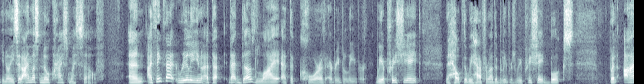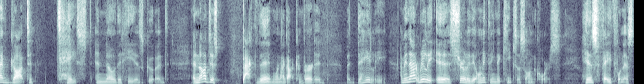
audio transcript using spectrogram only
You know, he said, I must know Christ myself. And I think that really, you know, at that that does lie at the core of every believer. We appreciate the help that we have from other believers. We appreciate books, but I've got to taste and know that he is good. And not just back then when I got converted, but daily. I mean, that really is surely the only thing that keeps us on course. his faithfulness.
